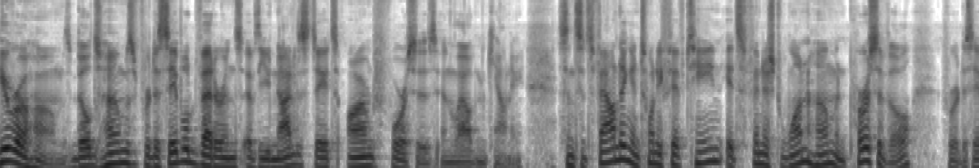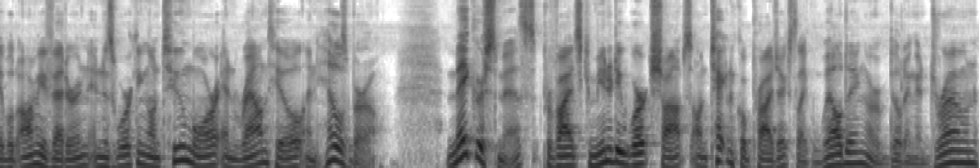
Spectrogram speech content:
Hero Homes builds homes for disabled veterans of the United States Armed Forces in Loudoun County. Since its founding in 2015, it's finished one home in Purcellville for a disabled Army veteran and is working on two more in Round Hill and Hillsboro. Makersmiths provides community workshops on technical projects like welding or building a drone,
